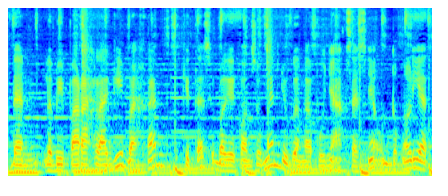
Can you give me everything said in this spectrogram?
Dan lebih parah lagi bahkan kita sebagai konsumen juga nggak punya aksesnya untuk melihat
